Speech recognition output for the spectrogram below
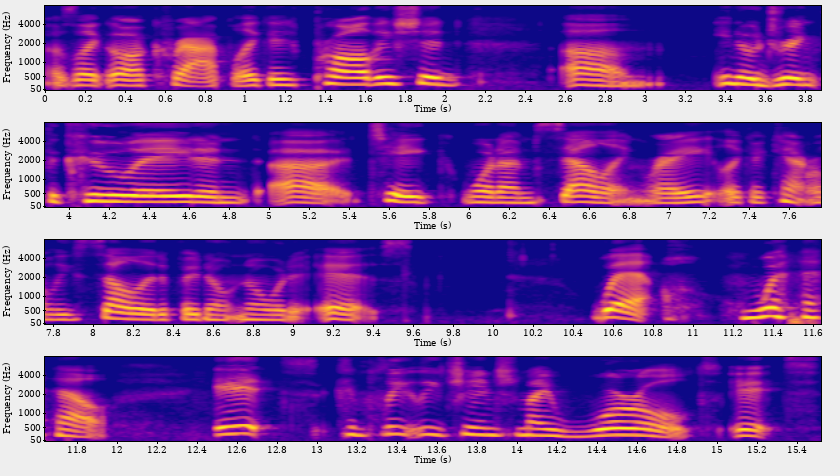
I was like, oh crap, like, I probably should, um, you know, drink the Kool Aid and uh, take what I'm selling, right? Like, I can't really sell it if I don't know what it is. Well, well, it completely changed my world. It,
